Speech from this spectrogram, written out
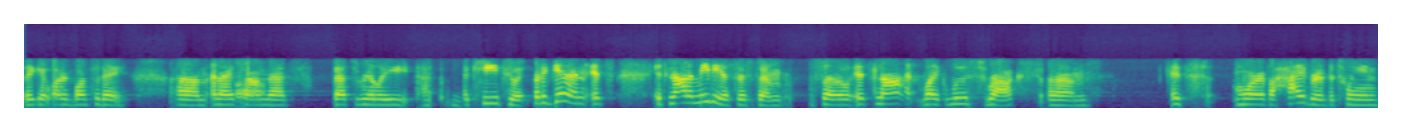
They get watered once a day, um, and I oh. found that's that's really the key to it. But again, it's it's not a media system, so it's not like loose rocks. Um, it's more of a hybrid between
